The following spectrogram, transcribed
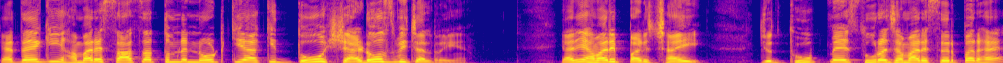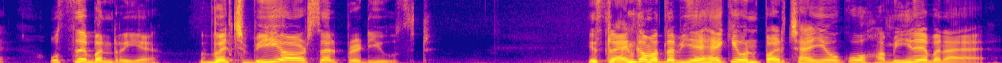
कहते हैं कि हमारे साथ साथ तुमने नोट किया कि दो शेडोज भी चल रही हैं। यानी हमारी परछाई, जो धूप में सूरज हमारे सिर पर है, उससे बन रही है which we our self produced इस लाइन का मतलब यह है कि उन परछाइयों को हम ही ने बनाया है।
